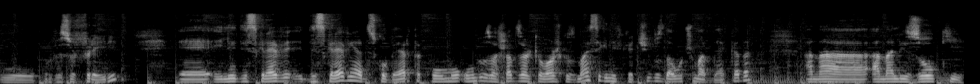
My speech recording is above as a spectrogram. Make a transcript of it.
o professor Freire, é, ele descreve, descrevem a descoberta como um dos achados arqueológicos mais significativos da última década. Ana, analisou que,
